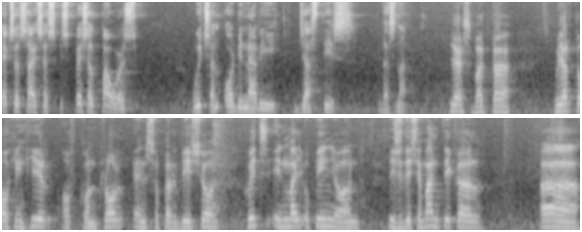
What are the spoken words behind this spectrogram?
exercises special powers which an ordinary justice does not. Yes, but uh, we are talking here of control and supervision, which, in my opinion, is the semantical uh,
